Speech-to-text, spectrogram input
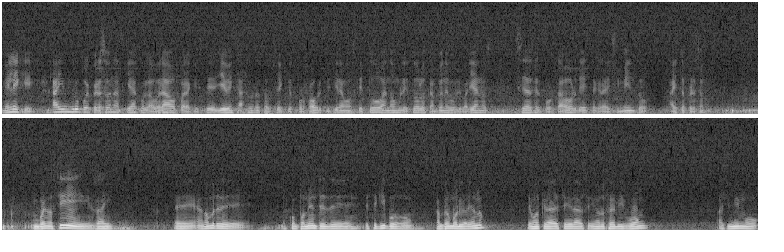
Meleque, hay un grupo de personas que ha colaborado para que ustedes lleven algunos obsequios. Por favor, quisiéramos que tú, a nombre de todos los campeones bolivarianos, seas el portador de este agradecimiento a estas personas. Bueno, sí, Ray. Eh, a nombre de los componentes de este equipo campeón bolivariano, tenemos que agradecer al señor Félix Bon, asimismo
